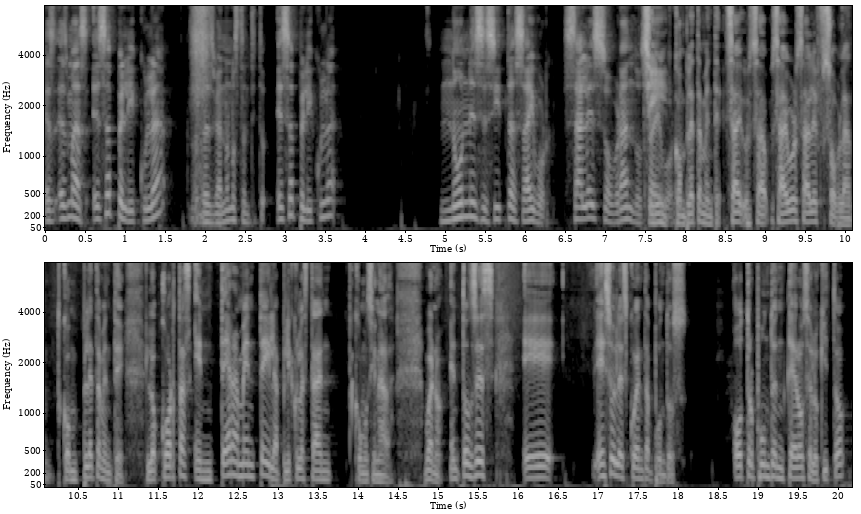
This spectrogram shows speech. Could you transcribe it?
no. Es, es más, esa película, desviándonos tantito, esa película no necesita Cyborg. Sale sobrando Sí, Cyborg. completamente. Cy- Cy- Cyborg sale soblando. Completamente. Lo cortas enteramente y la película está en- como si nada. Bueno, entonces, eh, eso les cuenta puntos. Otro punto entero se lo quito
